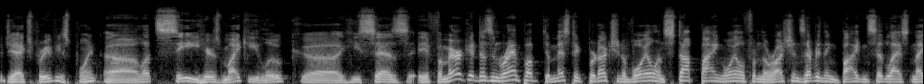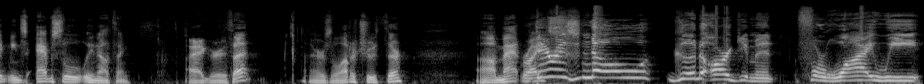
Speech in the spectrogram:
To Jack's previous point, uh, let's see. Here's Mikey Luke. Uh, he says if America doesn't ramp up domestic production of oil and stop buying oil from the Russians, everything Biden said last night means absolutely nothing. I agree with that. There's a lot of truth there. Uh, Matt writes There is no good argument for why we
